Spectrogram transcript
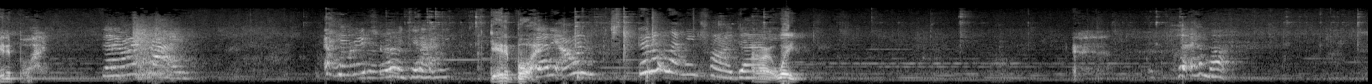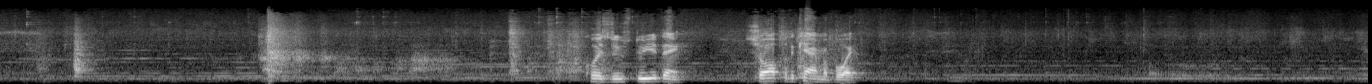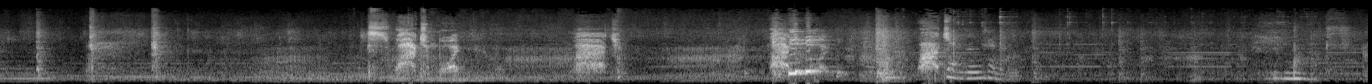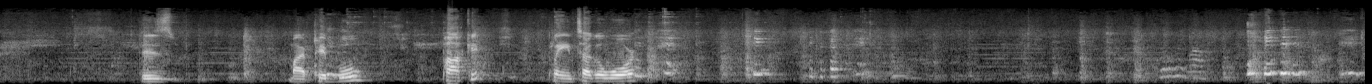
Get it, boy. Daddy, I want to try. I want to try, Daddy. Get it, boy. Daddy, I want. They don't let me try, Daddy. All right, wait. Put him up. Boy, Zeus, do your thing. Show off for the camera, boy. Just watch him, boy. Watch him. Watch him. Watch. This is my pit bull, Pocket, playing tug of war.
